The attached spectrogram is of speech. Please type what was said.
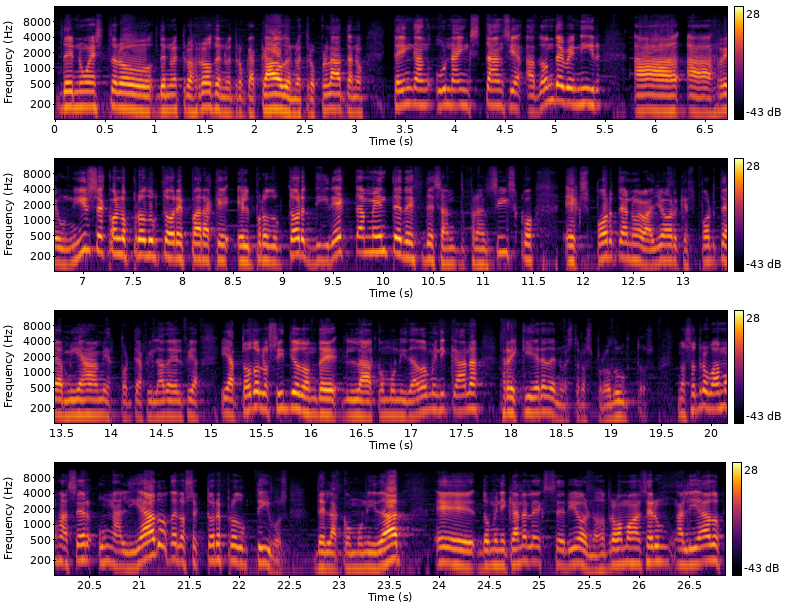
de nuestro, de nuestro arroz, de nuestro cacao, de nuestro plátano, tengan una instancia a donde venir a, a reunirse con los productores para que el productor directamente desde San Francisco exporte a Nueva York, exporte a Miami, exporte a Filadelfia y a todos los sitios donde la comunidad dominicana requiere de nuestros productos. Nosotros vamos a ser un aliado de los sectores productivos, de la comunidad eh, dominicana el exterior. Nosotros vamos a ser un aliado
